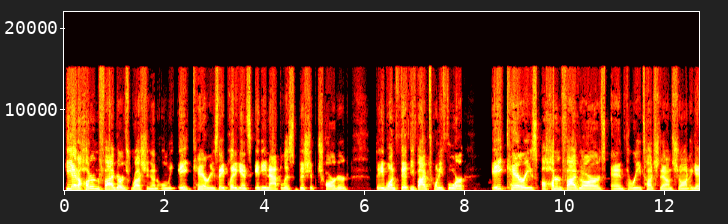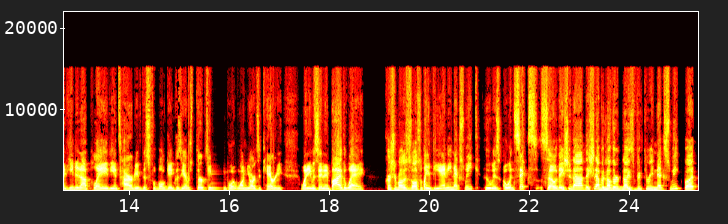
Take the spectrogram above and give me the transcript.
He had 105 yards rushing on only eight carries. They played against Indianapolis Bishop Chatard. They won 55 24 eight carries, 105 yards, and three touchdowns. Sean, again, he did not play the entirety of this football game because he averaged 13.1 yards a carry when he was in. And by the way, Christian Brothers is also playing Vianney next week, who is 0 6. So they should uh, they should have another nice victory next week. But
